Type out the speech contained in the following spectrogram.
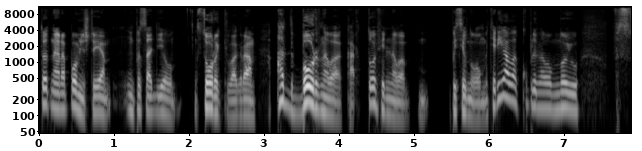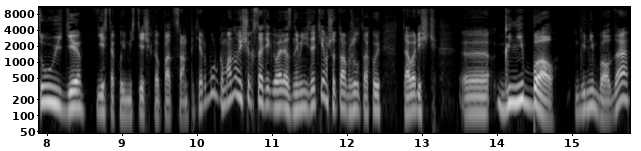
тот, наверное, помнит, что я посадил 40 килограмм отборного картофельного посевного материала, купленного мною в Суйде. Есть такое местечко под Санкт-Петербургом. Оно еще, кстати говоря, знаменито тем, что там жил такой товарищ э, Гнибал. Гнибал, да?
